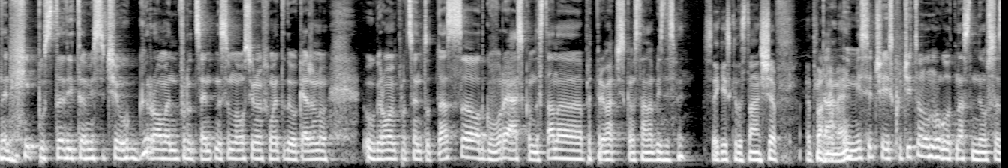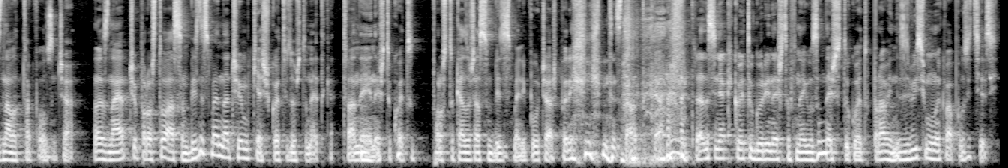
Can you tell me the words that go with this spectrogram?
нали, по стъдите мисля, че огромен процент, не съм много сигурен в момента да го кажа, но огромен процент от нас отговоря, аз искам да стана предприемач, искам да стана бизнесмен. Всеки иска да стане шеф. Е това да, не и мисля, че изключително много от нас не осъзнават това какво означава. Знаят, че просто аз съм бизнесмен, значи имам кеш, което изобщо не е така. Това не е нещо, което просто казваш аз съм бизнесмен и получаваш пари. не става така. Трябва да си някой, който гори нещо в него за нещото, което прави, независимо на каква позиция си.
